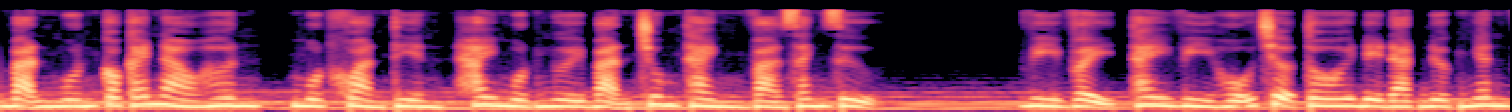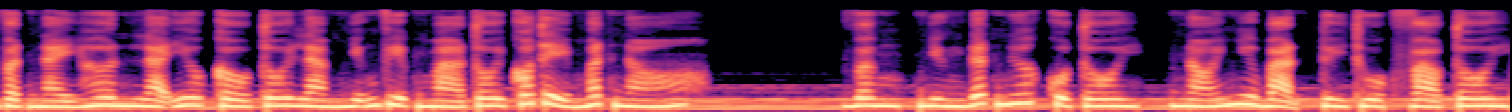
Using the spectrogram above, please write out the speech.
bạn muốn có cái nào hơn, một khoản tiền hay một người bạn trung thành và danh dự. Vì vậy thay vì hỗ trợ tôi để đạt được nhân vật này hơn là yêu cầu tôi làm những việc mà tôi có thể mất nó. Vâng, nhưng đất nước của tôi, nói như bạn tùy thuộc vào tôi,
